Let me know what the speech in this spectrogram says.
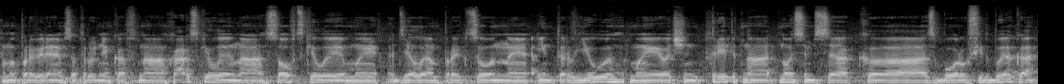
Мы проверяем сотрудников на хардскиллы, на софтскиллы. Мы делаем проекционные интервью. Мы очень трепетно относимся к сбору фидбэка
